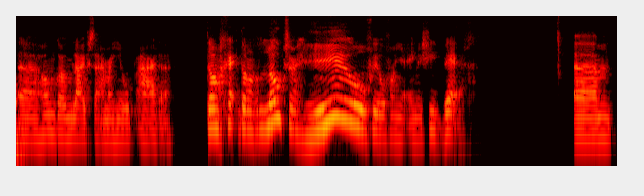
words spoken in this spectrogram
uh, lifestyle hier op aarde. Dan, dan loopt er heel veel van je energie weg. Um,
